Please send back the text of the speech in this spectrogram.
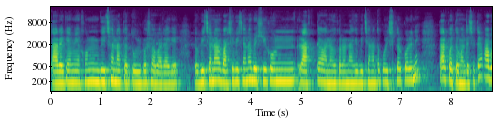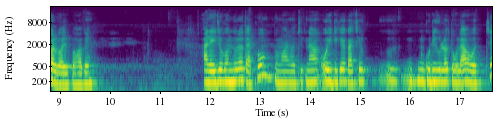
তার আগে আমি এখন বিছানাটা তুলবো সবার আগে। তো বিছানা, বাসি বিছানা বেশিক্ষণ রাখতে হয় না, ওই কারণে আগে বিছানাটা পরিষ্কার করে নিই, তারপর তোমাদের সাথে আবার গল্প হবে। আর এই যে বন্ধুরা দেখো, তোমার হচ্ছে কিনা ওই দিকে গাছের গুড়িগুলো তোলা হচ্ছে।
